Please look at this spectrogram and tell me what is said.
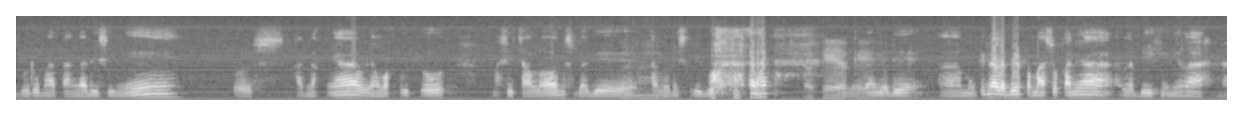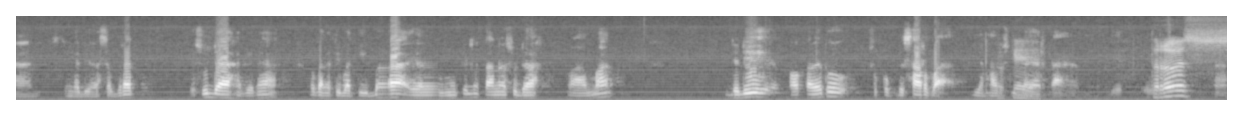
ibu rumah tangga di sini terus anaknya yang waktu itu masih calon sebagai hmm. calon istri gua. Oke okay, oke. Okay. Kan, jadi uh, mungkinnya lebih pemasukannya lebih inilah. Nah sehingga dirasa berat ya sudah akhirnya karena tiba-tiba ya mungkin karena sudah lama jadi total itu cukup besar pak yang harus okay. dibayarkan. Terus nah.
